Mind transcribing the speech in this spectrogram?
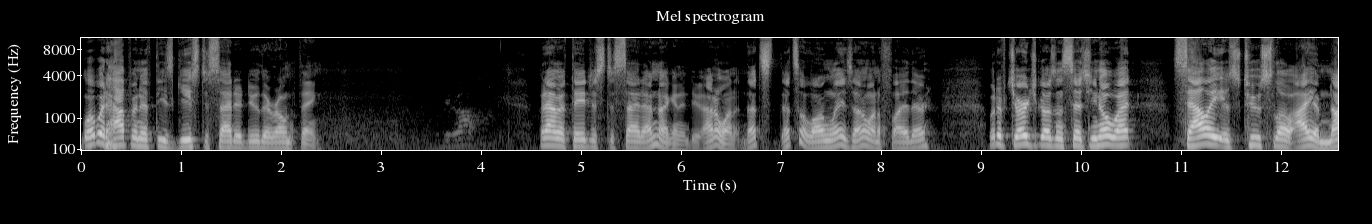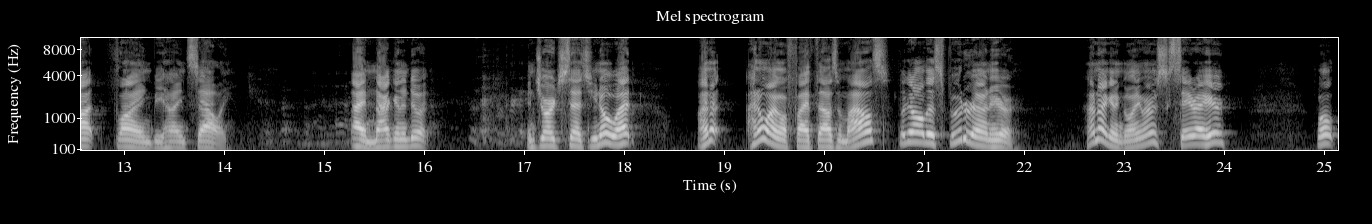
what would happen if these geese decided to do their own thing? What happens if they just decide I'm not going to do? it? I don't want it. That's that's a long ways. I don't want to fly there. What if George goes and says, you know what? Sally is too slow. I am not flying behind Sally. I am not going to do it. And George says, You know what? I don't, I don't want to go 5,000 miles. Look at all this food around here. I'm not going to go anywhere. I'm just stay right here. Well,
